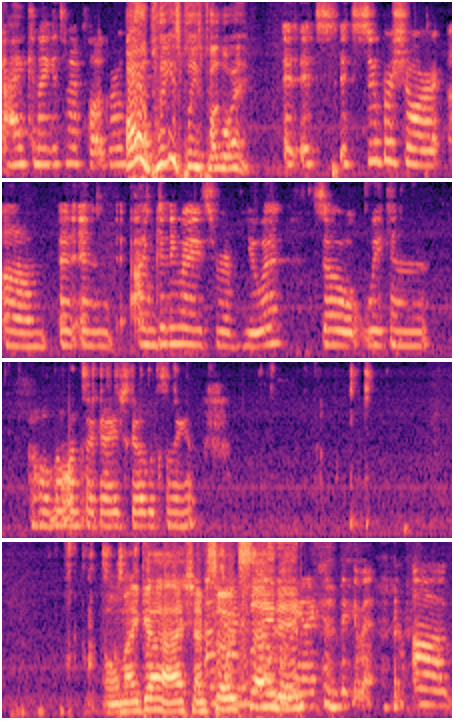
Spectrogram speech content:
I can I get to my plug real Oh, please, please plug away. It, it's it's super short, um, and, and I'm getting ready to review it, so we can. Hold on one second. I just gotta look something up. Oh my gosh, I'm, I'm so trying to spell something, excited. I couldn't think of it. Um,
